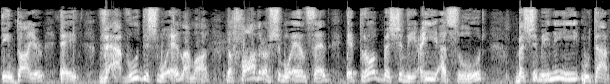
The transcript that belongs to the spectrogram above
the entire eight. Ve'avud Shmuel Amar, the father of Shmuel said, Etrog b'shevi'i asur, b'shemini mutar.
